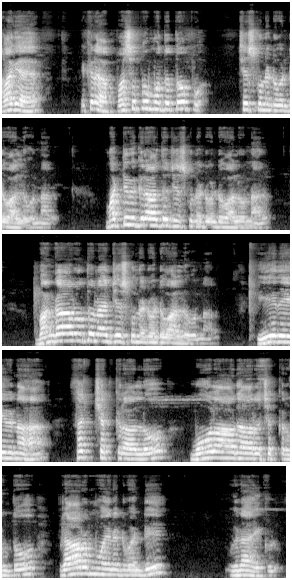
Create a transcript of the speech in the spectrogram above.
అలాగే ఇక్కడ పసుపు ముద్దతో చేసుకున్నటువంటి వాళ్ళు ఉన్నారు. మట్టి విగ్రహాలతో చేసుకున్నటువంటి వాళ్ళు ఉన్నారు. బంగారంతో చేసుకున్నటువంటి వాళ్ళు ఉన్నారు. ఏదైనా సచ్చక్రాల్లో మూలాధార చక్రంతో ప్రారంభమైనటువంటి వినాయకుడు.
